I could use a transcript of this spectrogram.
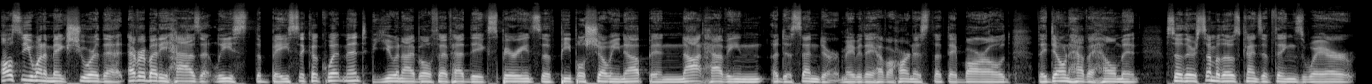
Also, you want to make sure that everybody has at least the basic equipment. You and I both have had the experience of people showing up and not having a descender. Maybe they have a harness that they borrowed, they don't have a helmet. So there's some of those kinds of things where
